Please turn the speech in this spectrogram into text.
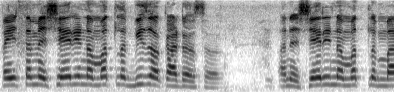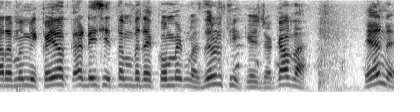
પછી તમે શેરીનો મતલબ બીજો કાઢો છો અને શેરીનો મતલબ મારા મમ્મી કયો કાઢે છે તમે બધા કોમેન્ટમાં જરૂરથી કહેજો કાબા હે ને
